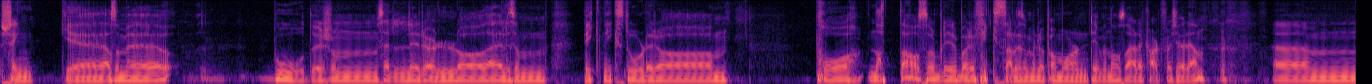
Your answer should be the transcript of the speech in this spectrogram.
skjenke Altså med boder som selger øl, og det er liksom piknikstoler og på natta, og så blir det bare fiksa liksom, i løpet av morgentimene, og så er det klart for å kjøre igjen. Um,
